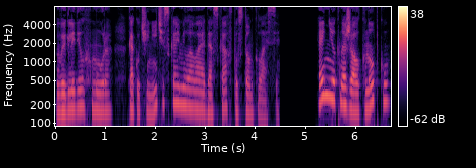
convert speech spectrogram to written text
выглядел хмуро, как ученическая меловая доска в пустом классе. Энниок нажал кнопку,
